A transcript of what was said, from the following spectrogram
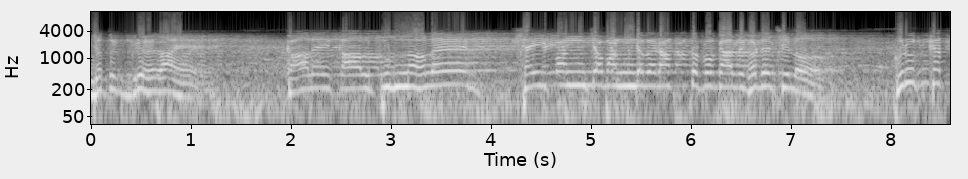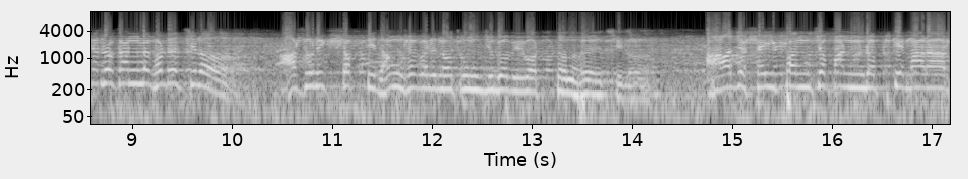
যতুগৃহ রাহে। কালে কাল পূর্ণ হলে সেই পঞ্চ পাণ্ডবের আত্মপ্রকাশ ঘটেছিল। কুরুক্ষেত্র কাণ্ড ঘটেছিল। আসরিক শক্তি ধ্বংস করে নতুন যুগ বিবর্তন হয়েছিল। আজ সেই পঞ্চ পাণ্ডবকে মারার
